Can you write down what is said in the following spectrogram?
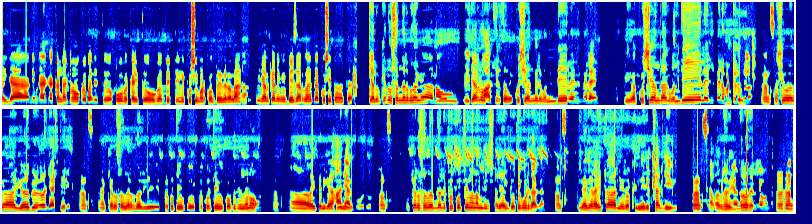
ಈಗ ನಿಮ್ಗೆ ಕಂಡಕ್ಟರ್ ನೌಕರಿ ಬಂದಿತ್ತು ಹೋಗ್ಬೇಕಾಯ್ತು ಹೋಗೋದ್ ಬಿಟ್ಟು ಇಲ್ಲಿ ಕೃಷಿ ಮಾಡ್ಕೊಂತ ಇದಿರಲ್ಲ ಈಗ ಅದಕ್ಕೆ ನಿಮಗೆ ಬೇಜಾರು ತಂದೈತೆ ಖುಷಿ ತಂದತ್ತೆ ಕೆಲವು ಕೆಲವು ಸಂದರ್ಭದಾಗ ನಾವು ಬೇಜಾರು ಆಗ್ತಿರ್ತದೆ. ಕೃಷಿ ಅಂದ್ಮೇಲೆ ಒಂದೇ ಲೈನ್ ಮೇಲೆ ಈಗ ಕೃಷಿ ಅಂದಾಗ ಒಂದೇ ಲೈನ್ ಮೇಲೆ ಹೊಂಟಿರೋದಿಲ್ಲ. ಕೃಷಿ ಒಳಗ ಏಳು ಬೀಳುಗಳು ಜಾಸ್ತಿ ರೀ. ಕೆಲವು ಸಂದರ್ಭದಲ್ಲಿ ಪ್ರಕೃತಿ ಪ್ರಕೃತಿ ವಿಕೋಪದಿಂದನೂ ರೈತನಿಗೆ ಹಾನಿ ಆಗ್ಬಹುದು ಕೆಲವು ಸಂದರ್ಭದಲ್ಲಿ ಪ್ರಕೃತಿನ ನಮ್ಗೆ ಸರಿಯಾಗಿ ಜೊತೆಗೂಡಿದಾಗ. ಹೀಗಾಗಿ ರೈತ ನಿರೀಕ್ಷ ಜೀವಿ ಯಾವಾಗ್ಲೂ ಹೆದರೋದಿಲ್ಲ ಅವನು.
